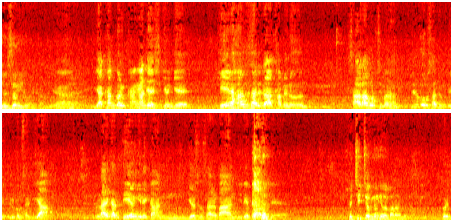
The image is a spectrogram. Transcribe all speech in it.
연성이죠, 그러니까. 예, 약한 걸 강하게 시키는 게 개 한 살이라 하면은 사람으로 치면 한 일곱 살 정도 예요. 일곱 살 이하. 라이카는 대형이니까 한 여섯 살 반 이래 보는데 그 지적 능력을 말하는 거죠. 그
